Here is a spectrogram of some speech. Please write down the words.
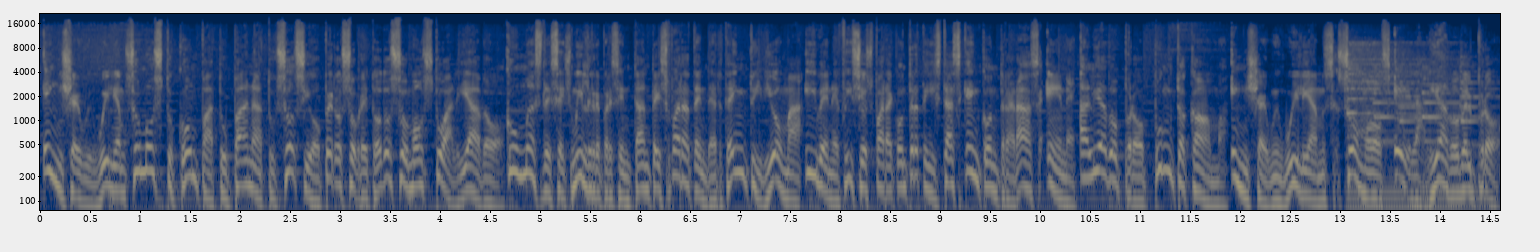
En Sherwin Williams somos tu compa, tu pana, tu socio, pero sobre todo somos tu aliado, con más de 6.000 representantes para atenderte en tu idioma y beneficios para contratistas que encontrarás en aliadopro.com. En Sherwin Williams somos el aliado del PRO.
